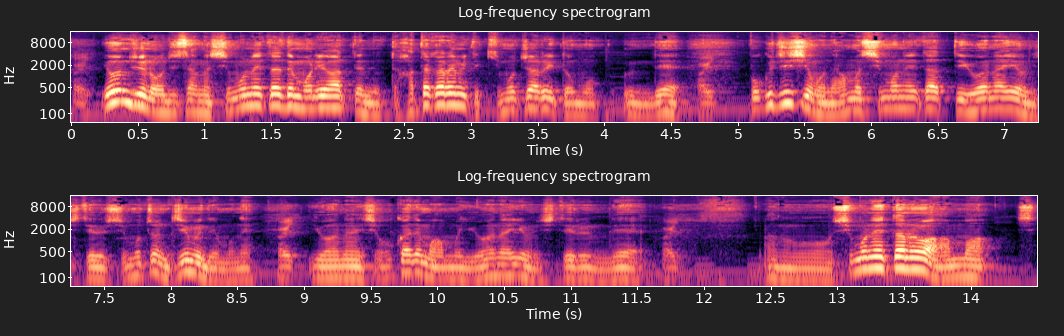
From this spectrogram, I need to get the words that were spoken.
はい。40のおじさんが下ネタで盛り上がってるのって傍から見て気持ち悪いと思うんで、はい。僕自身もねあんま下ネタって言わないようにしてるしもちろんジムでもね、はい。言わないし他でもあんま言わないようにしてるんで、はいあのー下ネタのはあんまし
